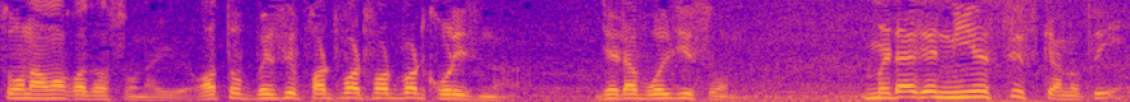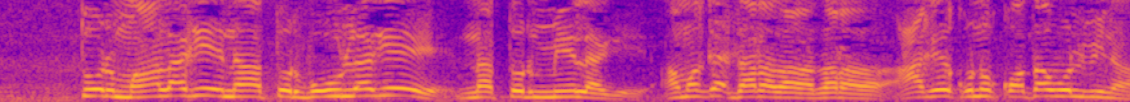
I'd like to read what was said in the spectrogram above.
শোন আমার কথা শোন আগে। অত বেশি ফটফট ফটফট করিস না। যেটা বলছিস শোন মেয়েটাকে নিয়ে এসছিস কেন তুই? তোর মা লাগে না তোর বউ লাগে না তোর মেয়ে লাগে? আমাকে দাঁড়া দাঁড়া দাঁড়া আগে কোনো কথা বলবি না।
